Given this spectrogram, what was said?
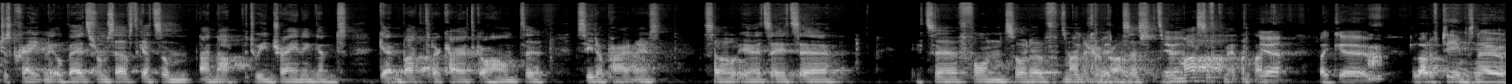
just creating little beds for themselves to get some a nap between training and getting back to their car to go home to see their partners. So yeah, it's a, it's a it's a fun sort of it's management process. It's yeah. a massive commitment. Like. Yeah, like uh, a lot of teams now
